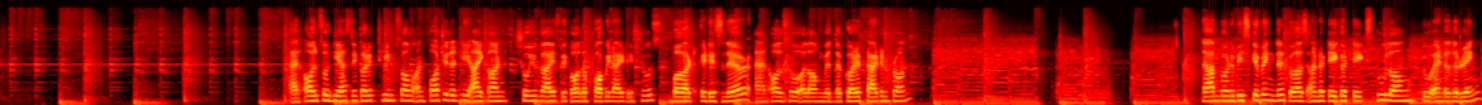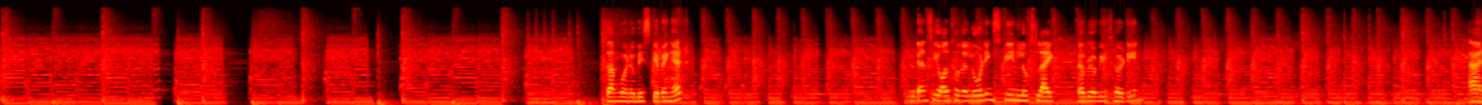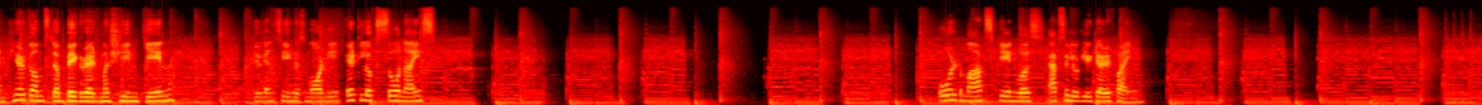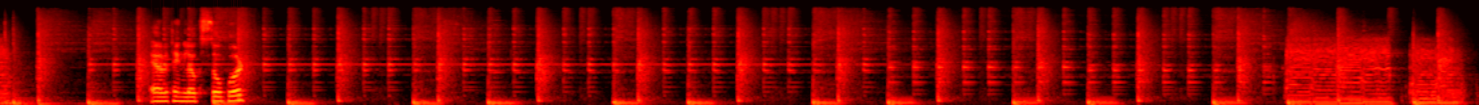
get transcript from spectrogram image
and also he has the correct theme song. Unfortunately i can't show you guys because of copyright issues but it is there. And also along with the correct titantron now i'm going to be skipping this because undertaker takes too long to enter the ring. So i'm going to be skipping it you can see also the loading screen looks like WWE 13. And here comes the big red machine Kane. You can see his model. It looks so nice. Old Mark's Kane was absolutely terrifying. Everything looks so good.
